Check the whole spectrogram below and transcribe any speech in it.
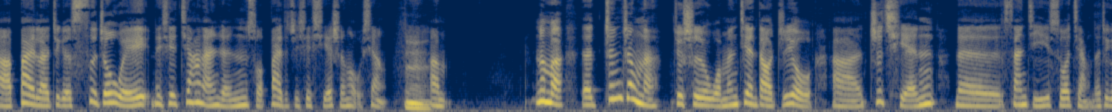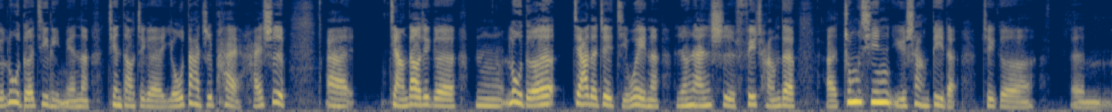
啊拜了这个四周围那些迦南人所拜的这些邪神偶像，嗯嗯，那么呃真正呢就是我们见到只有啊之前那三集所讲的这个路德记里面呢见到这个犹大支派还是啊讲到这个嗯路德家的这几位呢仍然是非常的呃忠心于上帝的这个。嗯，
